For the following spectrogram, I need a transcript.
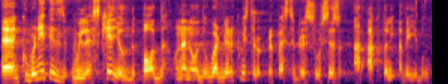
And Kubernetes will schedule the pod on a node where the requested resources are actually available.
